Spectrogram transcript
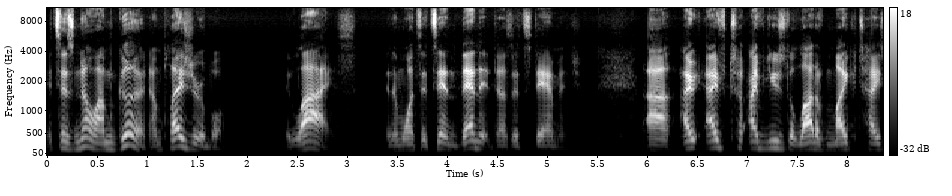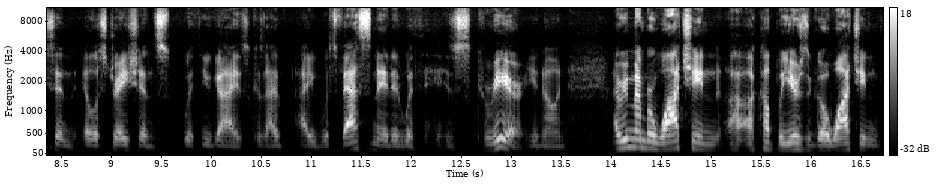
It says, no, I'm good. I'm pleasurable. It lies. And then once it's in, then it does its damage. Uh, I, have t- I've used a lot of Mike Tyson illustrations with you guys because I, I was fascinated with his career, you know. And I remember watching uh, a couple years ago, watching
